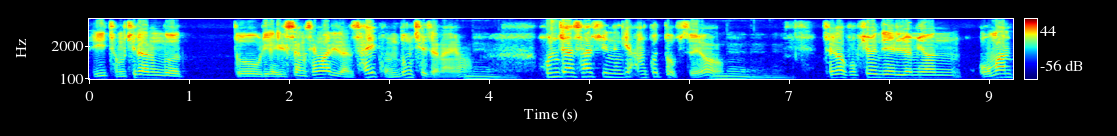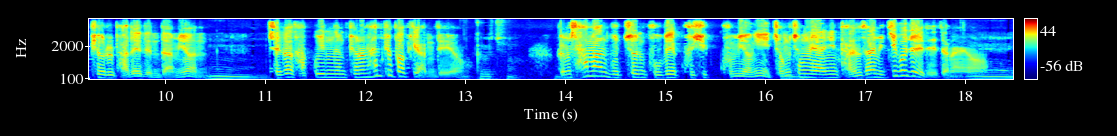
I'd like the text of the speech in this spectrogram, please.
그이 정치라는 것도 우리가 일상생활이란 사회 공동체잖아요. 네네. 혼자 살 수 있는 게 아무것도 없어요. 네네네. 제가 국회의원 되려면 5만 표를 받아야 된다면 음, 제가 갖고 있는 표는 한 표밖에 안 돼요. 그렇죠. 그럼 49,999명이 정청래 아닌 다른 사람이 찍어줘야 되잖아요. 예, 예.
